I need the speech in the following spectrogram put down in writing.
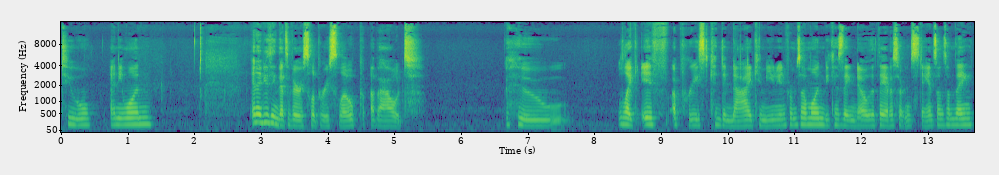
to anyone and I do think that's a very slippery slope about who like if a priest can deny communion from someone because they know that they have a certain stance on something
